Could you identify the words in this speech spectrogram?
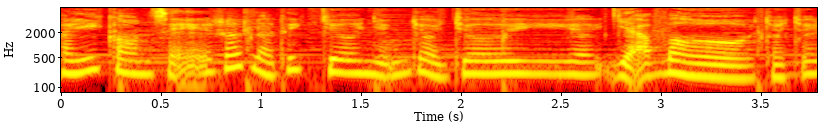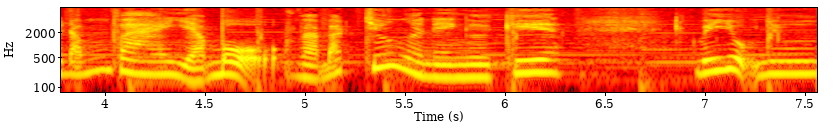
thấy con sẽ rất là thích chơi những trò chơi ờ, giả vờ, trò chơi đóng vai, giả bộ và bắt chước người này người kia. Ví dụ như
